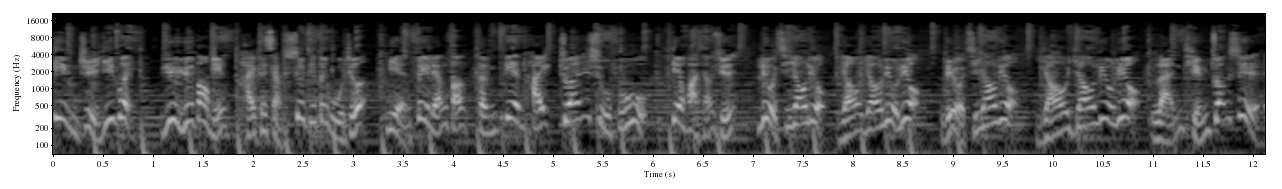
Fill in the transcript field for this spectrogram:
定制衣柜。预约报名还可享设计费五折、免费量房等电台专属服务。电话详询六七幺六幺幺六六六七幺六幺幺六六。兰亭装饰。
